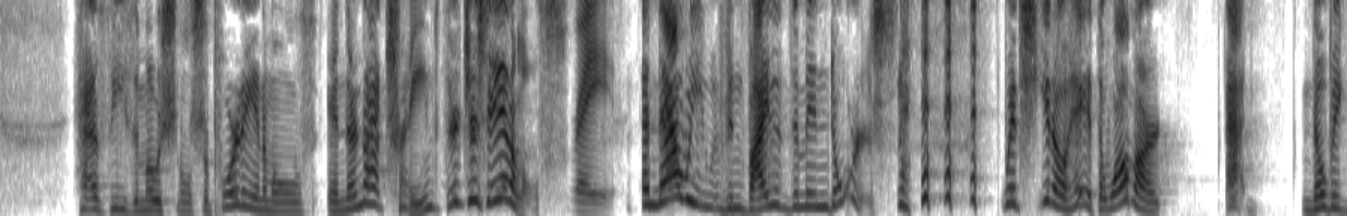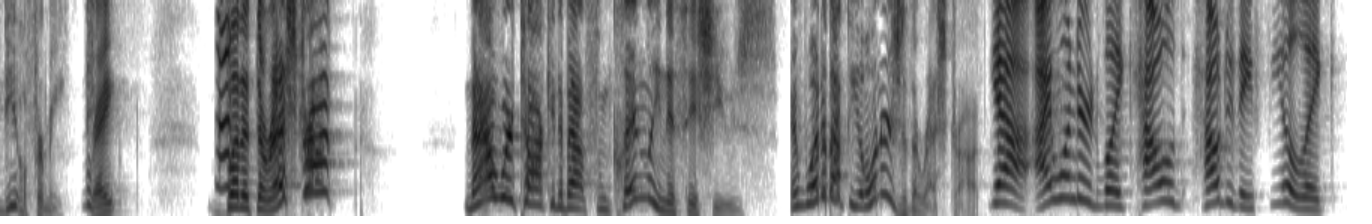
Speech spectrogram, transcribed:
has these emotional support animals and they're not trained they're just animals Right. and now we've invited them indoors which you know hey at the walmart ah, no big deal for me right but at the restaurant now we're talking about some cleanliness issues and what about the owners of the restaurant Yeah. I wondered like how how do they feel like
